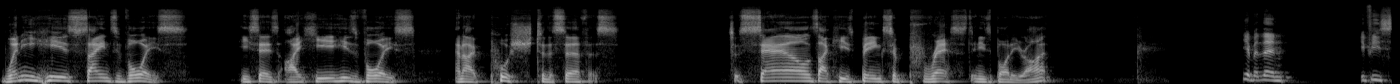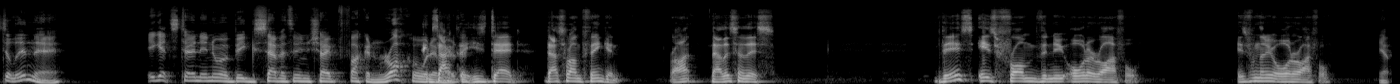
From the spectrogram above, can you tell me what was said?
when he hears saint's voice he says i hear his voice and i push to the surface so it sounds like he's being suppressed in his body right yeah but then if he's still in there he gets turned into a big Savathun shaped fucking rock or whatever exactly he's dead that's what i'm thinking right now listen to this This is from the new auto rifle. Is from the new auto rifle. Yep.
